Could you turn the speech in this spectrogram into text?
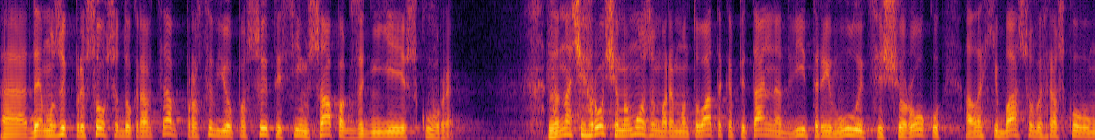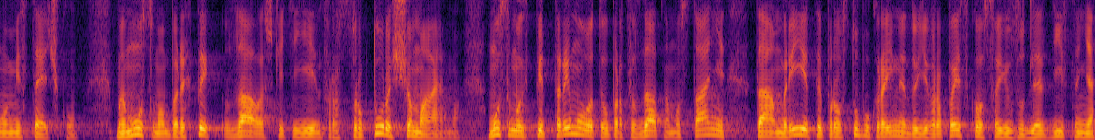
е, де мужик, прийшовши до кравця, просив його пошити сім шапок з однієї шкури. За наші гроші ми можемо ремонтувати капітально 2-3 вулиці щороку, але хіба що в іграшковому містечку. Ми мусимо берегти залишки тієї інфраструктури, що маємо. Мусимо їх підтримувати у працездатному стані та мріяти про вступ України до Європейського Союзу для здійснення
